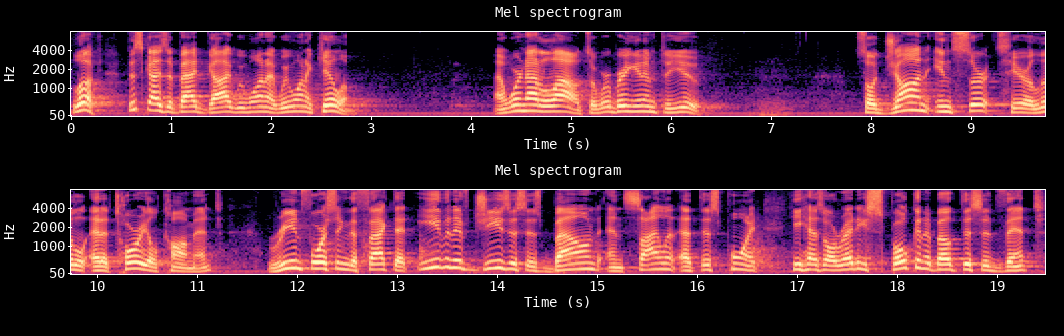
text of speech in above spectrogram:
Look, this guy's a bad guy, we want to, we want to kill him. And we're not allowed, so we're bringing him to you. So John inserts here a little editorial comment reinforcing the fact that even if Jesus is bound and silent at this point, He has already spoken about this event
